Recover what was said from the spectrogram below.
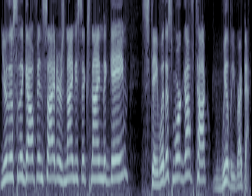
You're listening to Golf Insiders 96.9 The Game. Stay with us. More golf talk. We'll be right back.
